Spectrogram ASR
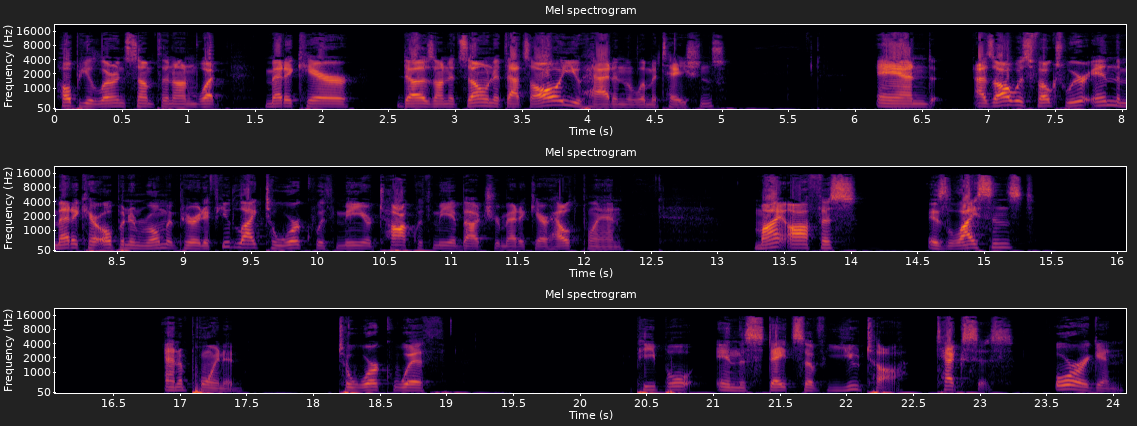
Hope you learned something on what Medicare does on its own if that's all you had in the limitations. And as always, folks, we're in the Medicare open enrollment period. If you'd like to work with me or talk with me about your Medicare health plan, my office is licensed and appointed to work with people in the states of Utah, Texas, Oregon,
